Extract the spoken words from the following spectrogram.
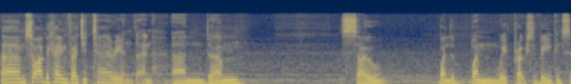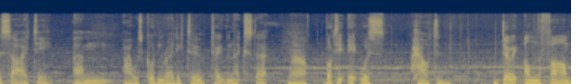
Um, so I became vegetarian then, and um, so when the when we approached the vegan society, um, I was good and ready to take the next step. wow. But it, it was how to do it on the farm,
